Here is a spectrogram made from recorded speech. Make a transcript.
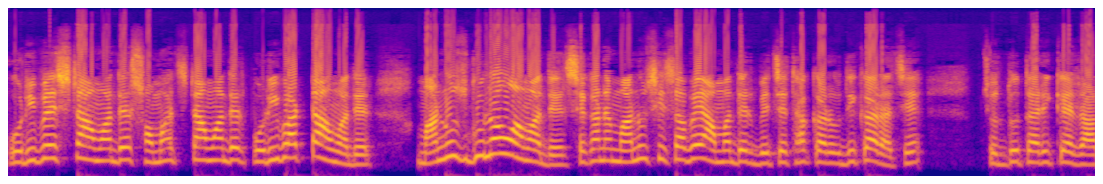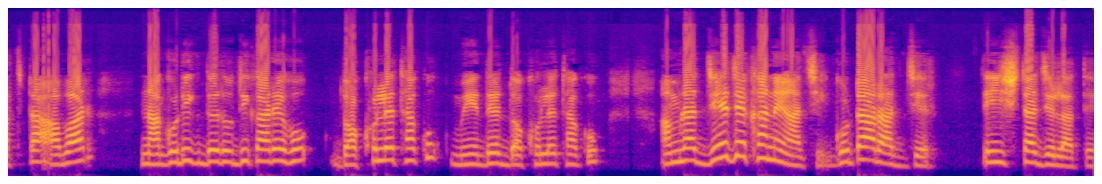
পরিবেশটা আমাদের, সমাজটা আমাদের, পরিবারটা আমাদের, মানুষগুলোও আমাদের, সেখানে মানুষ হিসাবে আমাদের বেঁচে থাকার অধিকার আছে। চোদ্দ তারিখের রাতটা আবার নাগরিকদের অধিকারে হোক দখলে থাকুক মেয়েদের দখলে থাকুক আমরা যে যেখানে আছি গোটা রাজ্যের তেইশটা জেলাতে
